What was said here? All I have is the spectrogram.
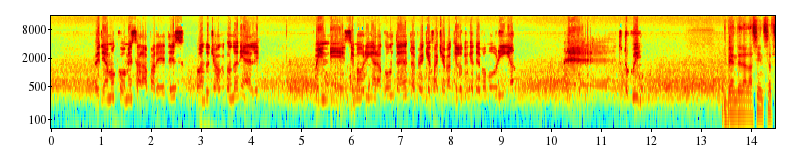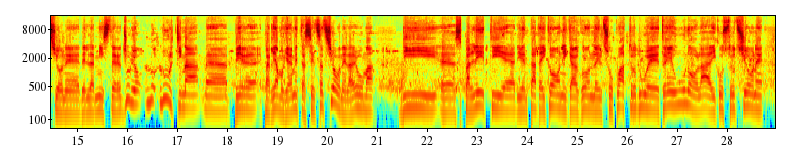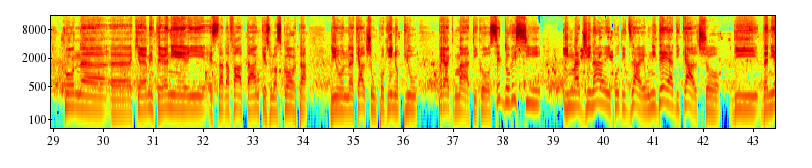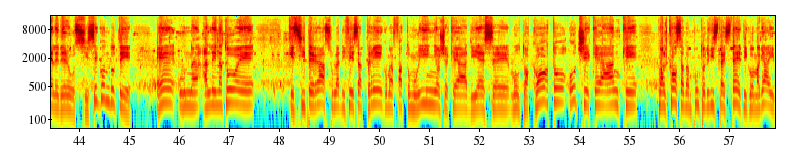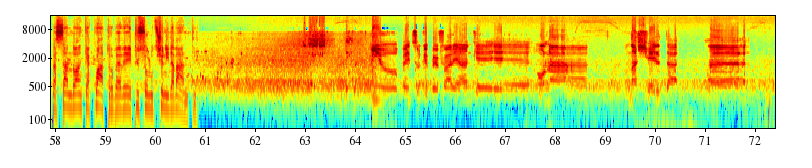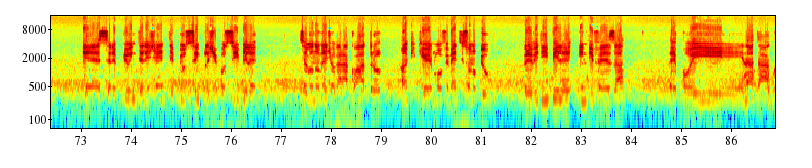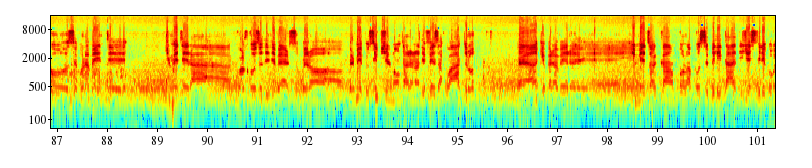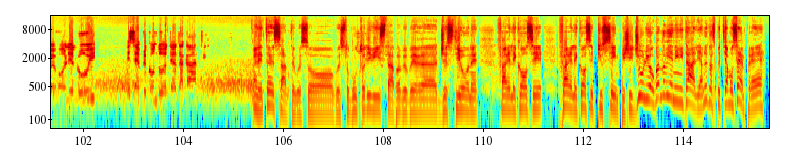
vediamo come sarà Paredes quando gioca con Danieli. Quindi se Mourinho era contento è perché faceva quello che chiedeva Mourinho e tutto qui. Dipende dalla sensazione del mister. Giulio, l'ultima, eh, per, parliamo chiaramente a sensazione, la Roma di eh, Spalletti è diventata iconica con il suo 4-2-3-1, la ricostruzione con eh, eh, chiaramente Ranieri è stata fatta anche sulla scorta di un calcio un pochino più pragmatico. Se dovessi immaginare, ipotizzare un'idea di calcio di Daniele De Rossi, secondo te è un allenatore che si terrà sulla difesa a 3 come ha fatto Mourinho, cercherà di essere molto accorto o cercherà anche qualcosa da un punto di vista estetico, magari passando anche a 4 per avere più soluzioni davanti? Io penso che per fare anche una una scelta eh, di essere più intelligente e più semplice possibile. Secondo me giocherà a 4, anche che i movimenti sono più prevedibili in difesa e poi in attacco sicuramente ci metterà qualcosa di diverso, però per me è più semplice montare una difesa a 4 eh, anche per avere in mezzo al campo la possibilità di gestire come voglia lui e sempre con due o tre attaccanti. È interessante questo, questo, punto di vista proprio per eh, gestione, fare le, cose, fare le cose più semplici. Giulio, quando vieni in Italia? Noi ti aspettiamo sempre, eh?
